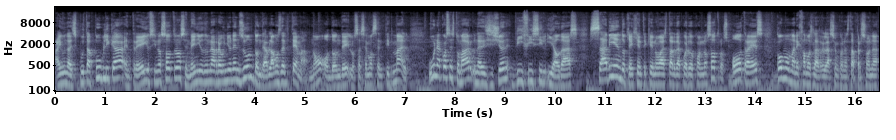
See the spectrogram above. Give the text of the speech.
hay una disputa pública entre ellos y nosotros en medio de una reunión en Zoom donde hablamos del tema, ¿no? O donde los hacemos sentir mal. Una cosa es tomar una decisión difícil y audaz sabiendo que hay gente que no va a estar de acuerdo con nosotros. Otra es cómo manejamos la relación con esta persona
